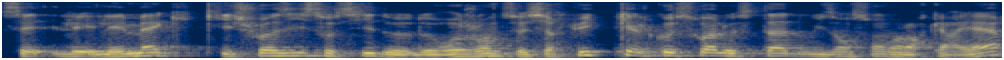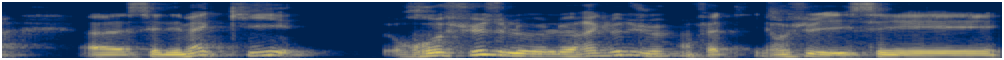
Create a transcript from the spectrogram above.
c'est les, les mecs qui choisissent aussi de, de, rejoindre ce circuit, quel que soit le stade où ils en sont dans leur carrière, euh, c'est des mecs qui refuse le, le règle du jeu en fait. Il refuse c'est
